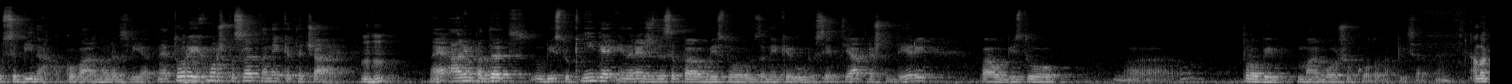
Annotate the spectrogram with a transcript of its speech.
vsebinah, kako varno razvijati. Ne. Torej, jih moraš poslati na neke tečaje. Uh mhm. -huh. ne, ali pa dati v bistvu knjige in reči, da se pa v bistvu za nekaj ur vse tja preštudiri, pa v bistvu uh, probi malo boljšo kodo napisati. Ne. Ampak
